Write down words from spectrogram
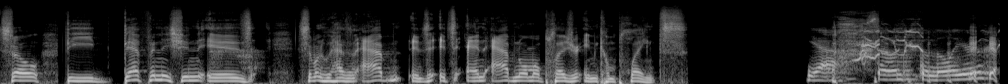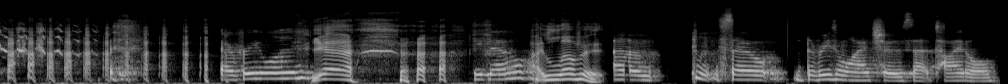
So the definition is someone who has an ab. It's, it's an abnormal pleasure in complaints. Yeah. Sound familiar? Everyone, Yeah, you know? I love it. Um, so the reason why I chose that title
